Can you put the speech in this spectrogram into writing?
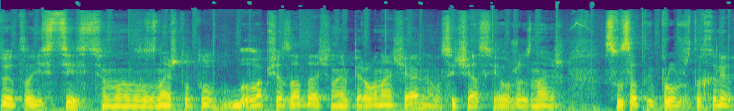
это естественно. Знаешь, тут вообще задача, наверное, первоначальная. Вот сейчас я уже, знаешь, с высоты прожитых лет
